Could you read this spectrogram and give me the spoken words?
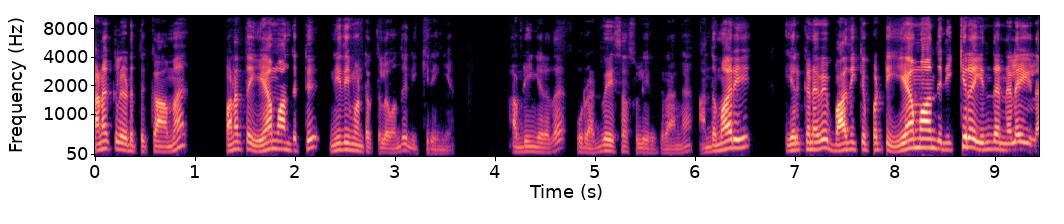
கணக்கில் எடுத்துக்காம பணத்தை ஏமாந்துட்டு நீதிமன்றத்தில் வந்து நிற்கிறீங்க அப்படிங்கிறத ஒரு அட்வைஸா சொல்லியிருக்கிறாங்க. அந்த மாதிரி ஏற்கனவே பாதிக்கப்பட்டு ஏமாந்து நிக்கிற இந்த நிலையில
